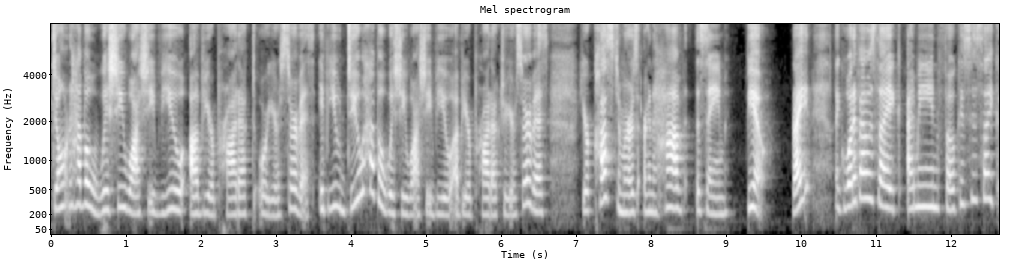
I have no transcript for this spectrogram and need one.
don't have a wishy washy view of your product or your service. If you do have a wishy washy view of your product or your service, your customers are gonna have the same view right? Like, what if I was like, I mean, focus is like,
